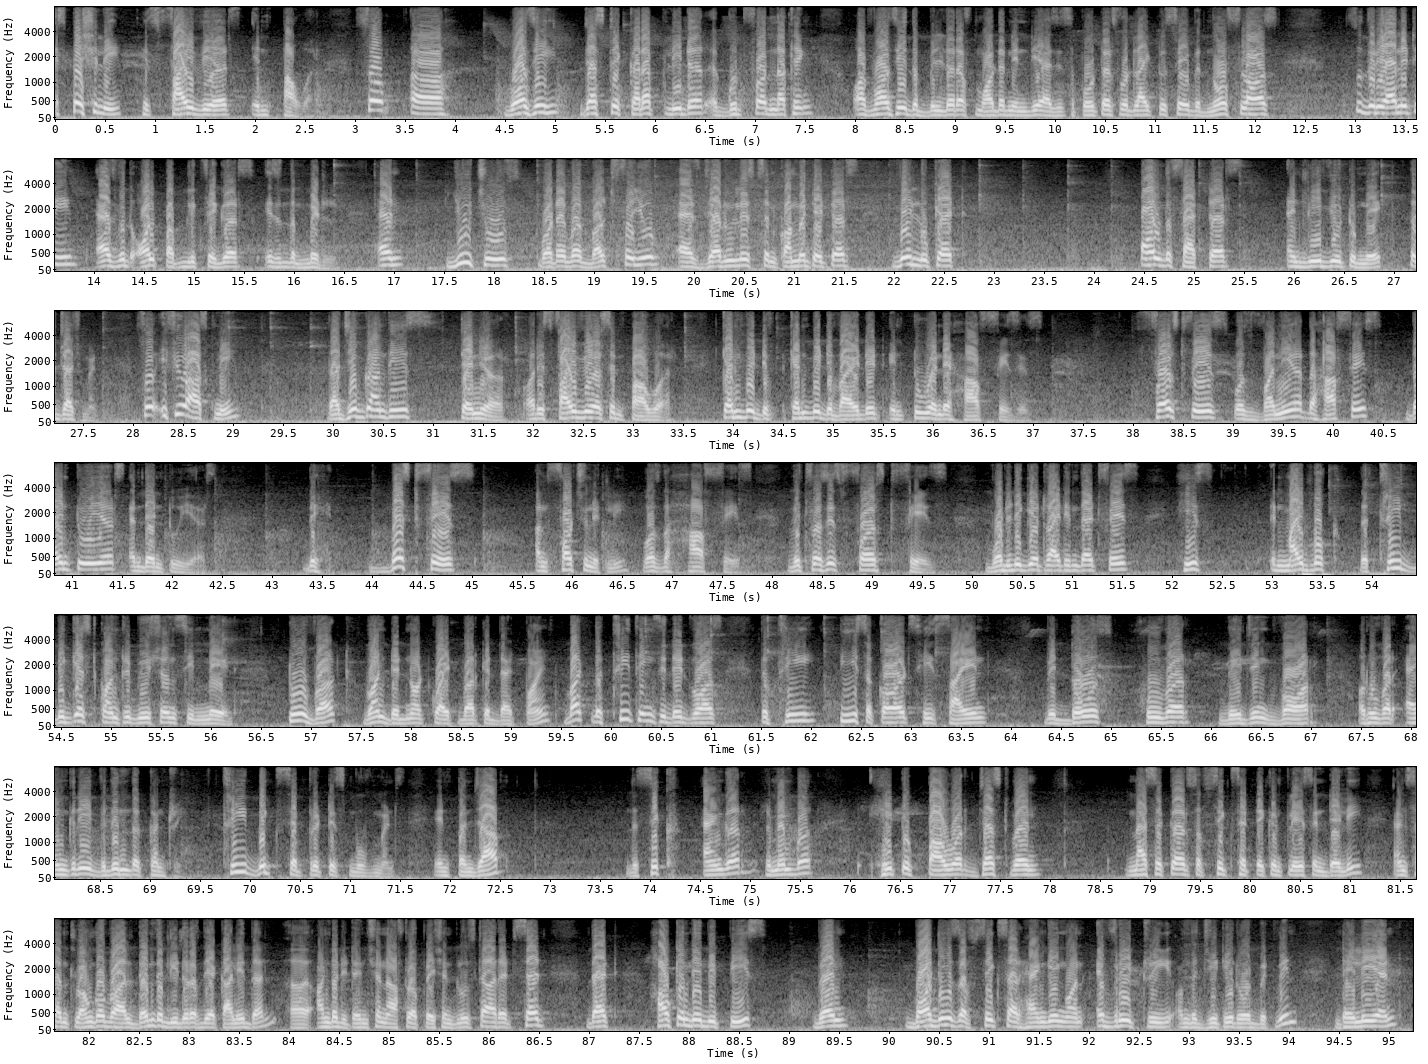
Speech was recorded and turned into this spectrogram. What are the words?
especially his five years in power. So, uh, was he just a corrupt leader, a good for nothing, or was he the builder of modern India, as his supporters would like to say, with no flaws? So, the reality, as with all public figures, is in the middle, and you choose whatever works for you. As journalists and commentators, we look at all the factors and leave you to make the judgment. So, if you ask me, Rajiv Gandhi's tenure or his five years in power can be can be divided in two and a half phases. First phase was one year, the half phase, then two years, and then two years. The best phase, unfortunately, was the half phase, which was his first phase. What did he get right in that phase? He's in my book, the three biggest contributions he made two worked, one did not quite work at that point, but the three things he did was the three peace accords he signed with those who were waging war or who were angry within the country. Three big separatist movements in Punjab, the Sikh anger, remember he took power just when massacres of Sikhs had taken place in Delhi and Sant Longowal, then the leader of the Akali Dal, uh, under detention after Operation Blue Star, had said that how can there be peace when bodies of Sikhs are hanging on every tree on the GT road between Delhi and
